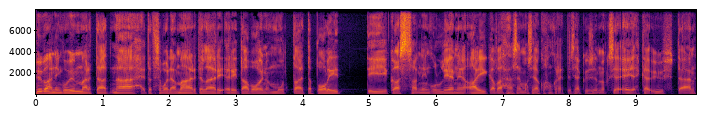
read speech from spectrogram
hyvä niin kuin ymmärtää, että, nämä, että se voidaan määritellä eri, eri tavoin, mutta että politiikassa niin kuin lienee aika vähän semmoisia konkreettisia kysymyksiä, ei ehkä yhtään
